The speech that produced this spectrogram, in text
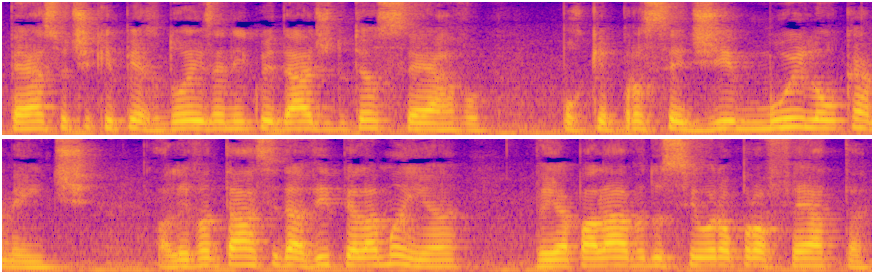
peço-te que perdoes a iniquidade do teu servo, porque procedi muito loucamente. Ao levantar-se Davi pela manhã, veio a palavra do Senhor ao profeta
